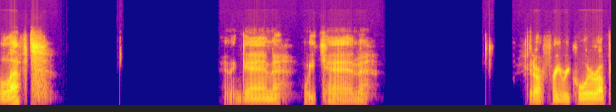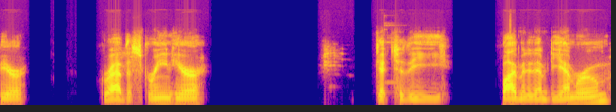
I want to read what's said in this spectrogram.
left. And again, we can get our free recorder up here, grab the screen here, get to the five minute MDM room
